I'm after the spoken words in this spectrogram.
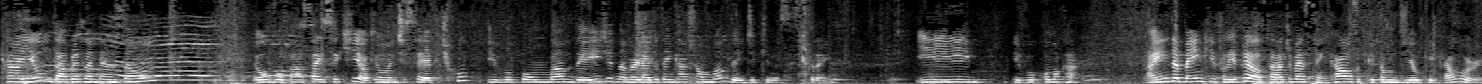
Caiu, não tava prestando atenção. Eu vou passar isso aqui, ó, que é um antisséptico. E vou pôr um band-aid. Na verdade, eu tenho que achar um band-aid aqui nesse estranho. E, e vou colocar. Ainda bem que falei pra ela, se ela tivesse sem calça, porque tá um dia o quê? Calor.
